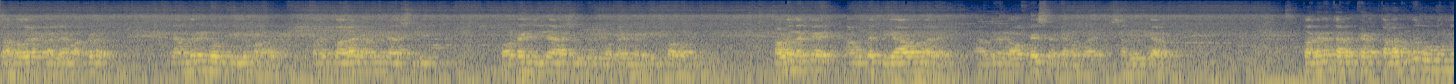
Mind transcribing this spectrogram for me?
സഹോദരങ്ങളല്ല മക്കൾ നമ്പറിൽ നോക്കി ചെയ്ത് മാറുക അത് പല ഗവൺമെന്റ് ആശുപത്രി കോട്ടയം ജില്ലാ ആശുപത്രി കോട്ടയം മെഡിക്കൽ കോളേജ് അവിടെ നിന്നൊക്കെ അവിടുത്തെ പിയാവന്മാരെ അവിടുത്തെ ഡോക്ടേഴ്സൊക്കെ നമ്മളെ സമീപിക്കാറുണ്ട്. അപ്പം അങ്ങനെ തള- തളർന്നു പോകുന്ന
